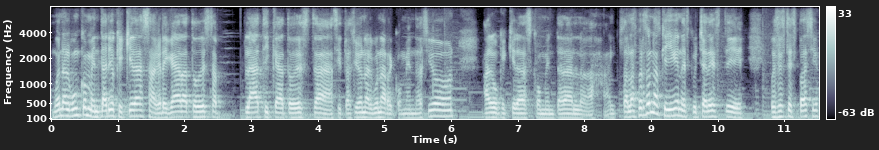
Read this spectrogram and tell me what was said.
Bueno, ¿algún comentario que quieras agregar a toda esta plática, toda esta situación, alguna recomendación, algo que quieras comentar a, pues, a, las personas que lleguen a escuchar este, pues este espacio.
